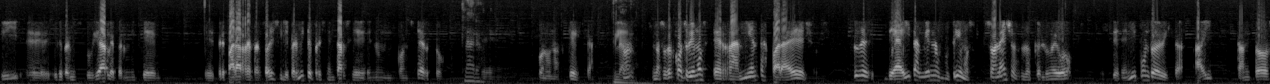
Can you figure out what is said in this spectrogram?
¿sí? Eh, y le permite estudiar, le permite eh, preparar repertorios y le permite presentarse en un concierto Claro. eh, con una orquesta. Claro. ¿no? Nosotros construimos herramientas para ellos. Entonces, de ahí también nos nutrimos. Son ellos los que luego, desde mi punto de vista, hay tantos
